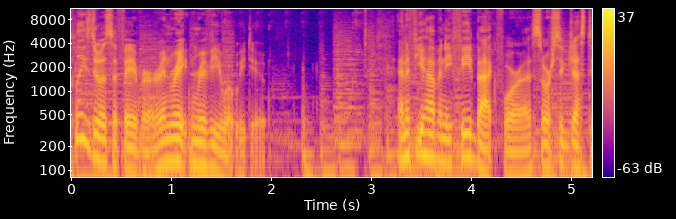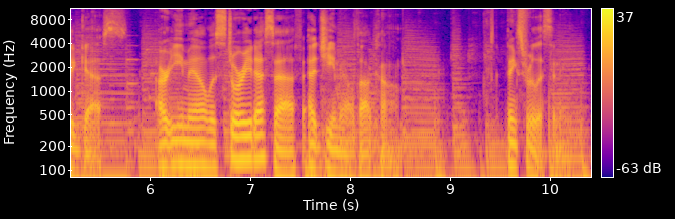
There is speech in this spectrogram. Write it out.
please do us a favor and rate and review what we do. And if you have any feedback for us or suggested guests, our email is storiedsf at gmail.com. Thanks for listening.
